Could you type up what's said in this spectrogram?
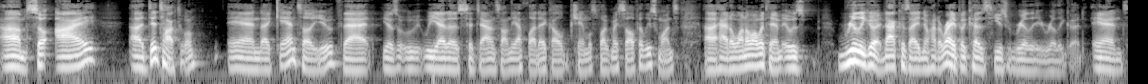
Um. So I uh, did talk to him, and I can tell you that you know so we, we had a sit down. It's on the Athletic. I'll shameless plug myself at least once. Uh, had a one on one with him. It was really good. Not because I know how to write, because he's really really good. And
